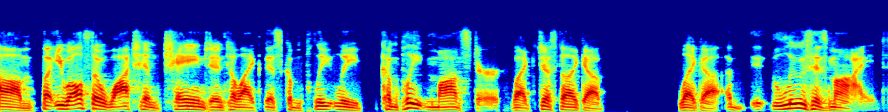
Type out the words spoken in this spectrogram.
um, but you also watch him change into like this completely complete monster, like just like a like a, a lose his mind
